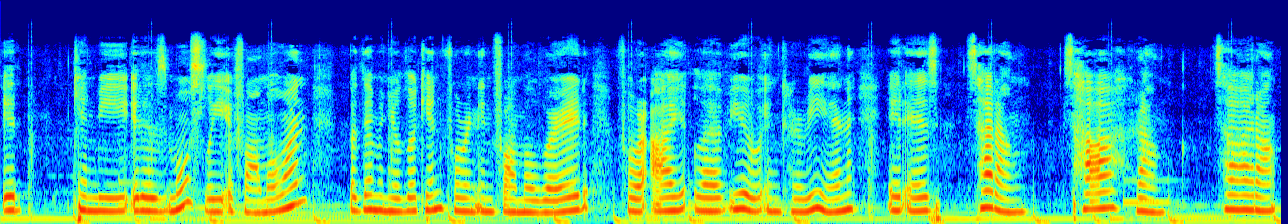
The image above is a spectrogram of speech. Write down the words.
it can be it is mostly a formal one but then when you're looking for an informal word for I love you in Korean, it is 사랑 사랑 사랑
